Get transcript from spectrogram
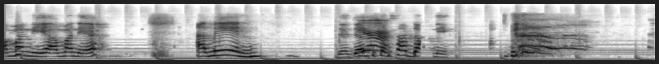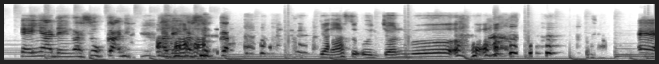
Aman nih ya, aman ya. Amin. Jangan-jangan Iya. kita sadap nih. Kayaknya ada yang gak suka nih. Ada yang gak suka. Jangan seujon, Bu. Eh,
